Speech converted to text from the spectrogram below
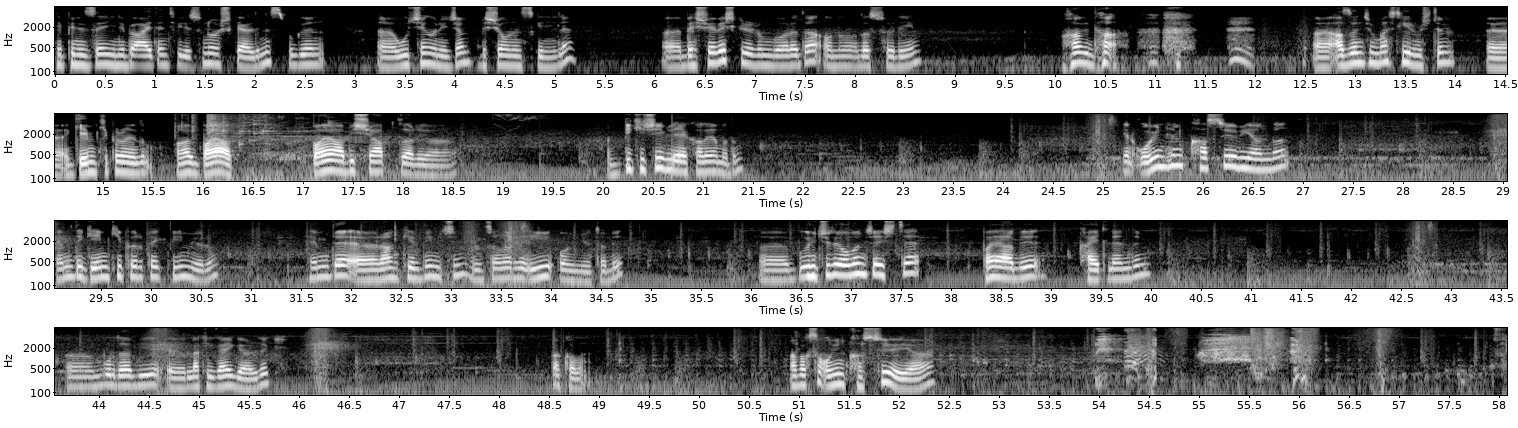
Hepinize yeni bir Ident videosuna hoş geldiniz. Bugün e, Wu Chang oynayacağım. Bir Shonen skin ile. E, 5v5 giriyorum bu arada. Onu da söyleyeyim. Abi daha... E, az önce maç girmiştim. E, Gamekeeper oynadım. Abi bayağı bayağı bir şey yaptılar ya. Bir kişiyi bile yakalayamadım. Yani oyun hem kasıyor bir yandan hem de Gamekeeper'ı pek bilmiyorum. Hem de e, rank girdiğim için insanlar da iyi oynuyor tabi. E, bu üçü de olunca işte bayağı bir kayıtlendim. E, burada bir e, Lucky Guy gördük. Bakalım. Aa baksana oyun kasıyor ya.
